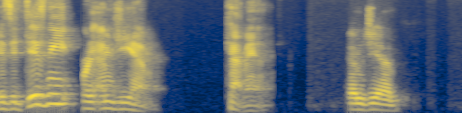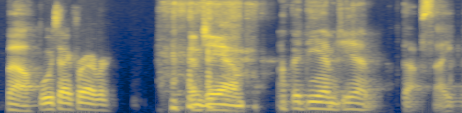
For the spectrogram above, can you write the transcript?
Is it Disney or MGM? Catman. MGM. Well, Wu Tang Forever. MGM. up at the MGM. Stop, psych.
